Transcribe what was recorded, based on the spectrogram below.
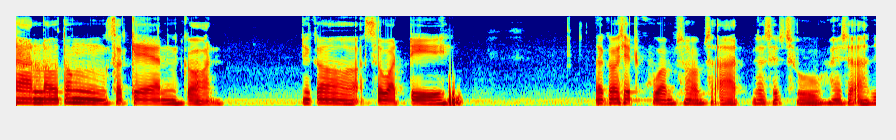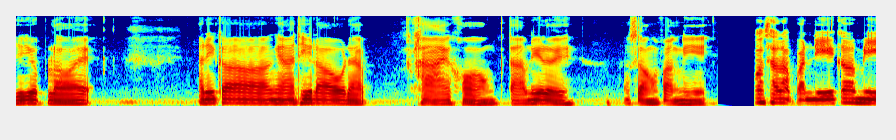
งานเราต้องสแกนก่อน นี่ก็สวัสดี แล้วก็เช็ดความความสะอาดแล้วเช็ดชูให้สะอาดเรียบร้อย อันนี้ก็งานที่เราแบบขายของตามนี้เลยทั้งสองฝั่งนี้ก็สำหรับวันนี้ก็มี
